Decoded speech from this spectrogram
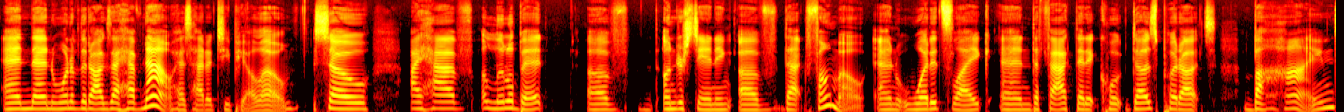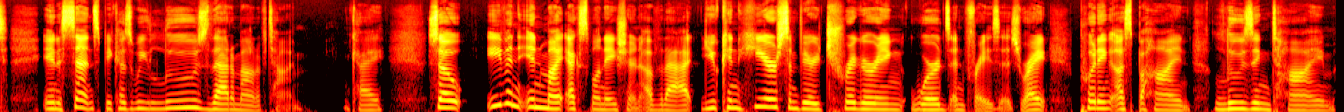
And then one of the dogs I have now has had a TPLO. So I have a little bit of understanding of that FOMO and what it's like, and the fact that it, quote, does put us behind in a sense because we lose that amount of time. Okay. So even in my explanation of that, you can hear some very triggering words and phrases, right? Putting us behind, losing time,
